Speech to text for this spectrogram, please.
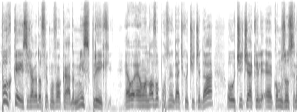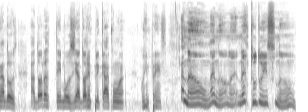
Por que esse jogador foi convocado? Me explique. É, é uma nova oportunidade que o Tite dá? Ou o Tite é, aquele, é como os outros treinadores? Adora teimosia, adora implicar com a, com a imprensa? É não, não é não, não é, não é tudo isso não.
